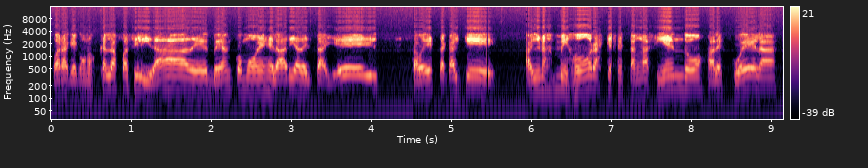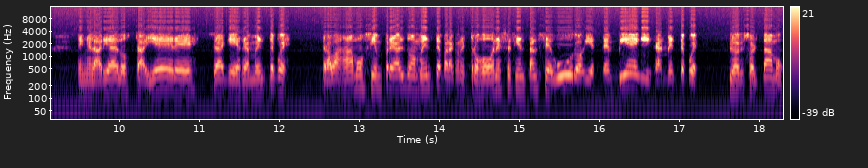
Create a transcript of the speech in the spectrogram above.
para que conozcan las facilidades, vean cómo es el área del taller. Cabe destacar que hay unas mejoras que se están haciendo a la escuela, en el área de los talleres, o sea que realmente pues trabajamos siempre arduamente para que nuestros jóvenes se sientan seguros y estén bien y realmente pues los exhortamos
